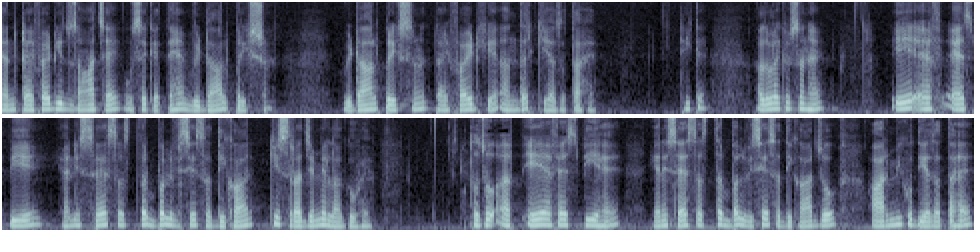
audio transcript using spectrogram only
यानी टाइफाइड की जो जाँच है, उसे कहते हैं विडाल परीक्षण। विडाल परीक्षण टाइफाइड के अंदर किया जाता है। ठीक है? अगला क्वेश्चन है A F S B A यानी सशस्त्र बल विशेष अधिकार किस राज्य में लागू है? तो जो ए एफ़ एस बी है, यानी सशस्त्र बल विशेष अधिकार जो आर्मी को दिया जाता है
